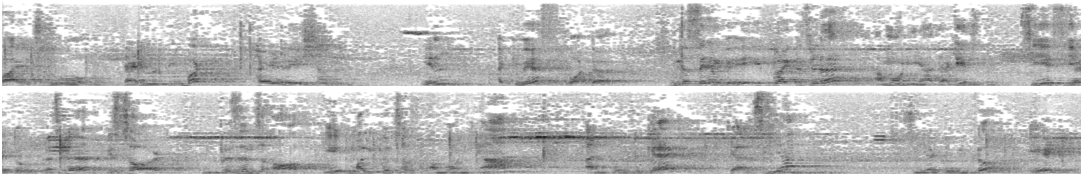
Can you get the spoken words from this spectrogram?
5H2O. That is nothing but hydration in aqueous water. In the same way, if I consider ammonia, that is CaCl2, consider salt in presence of 8 molecules of ammonia, I am going to get calcium Cl2 into 8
